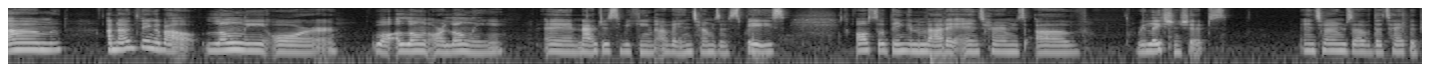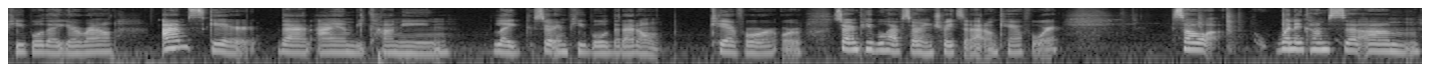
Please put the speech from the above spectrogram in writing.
um another thing about lonely or well, alone or lonely, and not just speaking of it in terms of space, also thinking about it in terms of relationships, in terms of the type of people that you're around. I'm scared that I am becoming like certain people that I don't care for, or certain people have certain traits that I don't care for. So, when it comes to um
